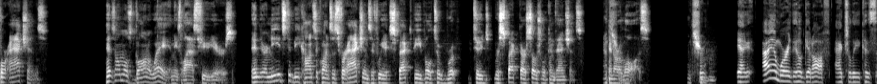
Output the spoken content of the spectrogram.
for actions has almost gone away in these last few years. and there needs to be consequences for actions if we expect people to re- to respect our social conventions That's and our laws. That's true. Mhm. Yeah, I am worried that he'll get off actually, because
